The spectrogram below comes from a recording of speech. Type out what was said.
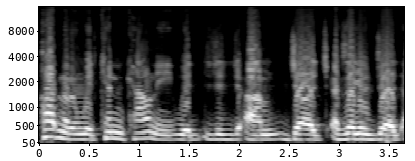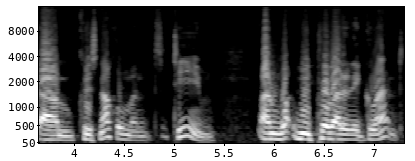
partnering with Kenton County, with um, Judge, Executive Judge um, Kris Knochelmann's team, and what we provided a grant.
